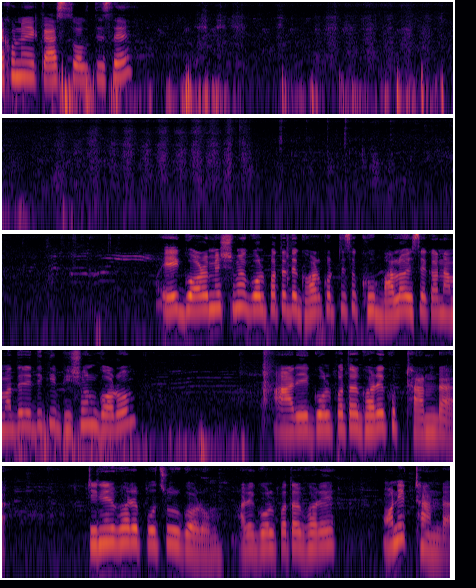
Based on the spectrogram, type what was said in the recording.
এখনও এই কাজ চলতেছে। এই গরমের সময় গোলপাতাতে ঘর করতেছে, খুব ভালো হয়েছে, কারণ আমাদের এদিকে ভীষণ গরম। আর এই গোলপাতার ঘরে খুব ঠান্ডা। টিনের ঘরে প্রচুর গরম, আর এই গোলপাতার ঘরে অনেক ঠান্ডা।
